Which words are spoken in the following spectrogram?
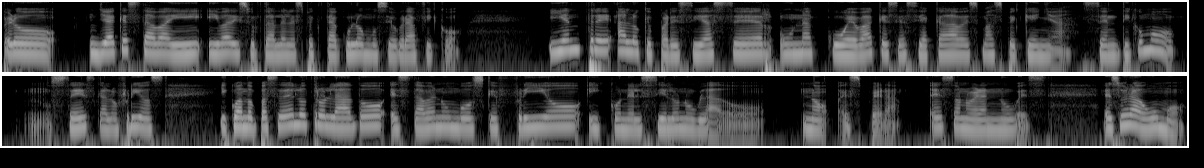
Pero ya que estaba ahí iba a disfrutar del espectáculo museográfico y entré a lo que parecía ser una cueva que se hacía cada vez más pequeña. Sentí como, no sé, escalofríos. Y cuando pasé del otro lado estaba en un bosque frío y con el cielo nublado. No, espera, eso no eran nubes, eso era humo,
